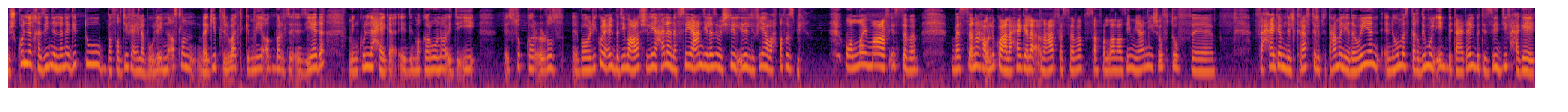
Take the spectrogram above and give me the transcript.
مش كل الخزين اللي أنا جبته بفضيه في علبه لأن أصلا بجيب دلوقتي كمية أكبر زيادة من كل حاجة. المكرونة الدقيق السكر الرز بوريكم العلبة دي معرفش ليه حالة نفسية عندي لازم أشيل الإيد اللي فيها وأحتفظ بيها. والله ما أعرف إيه السبب. بس أنا هقول لكم على حاجة لأ أنا عارفة السبب استغفر الله العظيم يعني. شفته في في حاجة من الكرافت اللي بتتعمل يدويا إن هم استخدموا الإيد بتاعت علبة الزيت دي في حاجات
